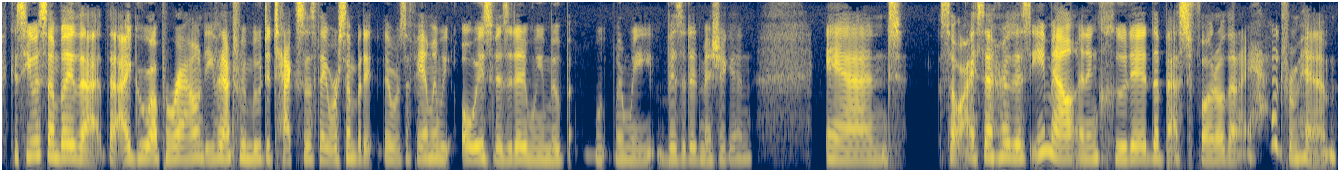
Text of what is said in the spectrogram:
because he was somebody that that I grew up around. Even after we moved to Texas, they were somebody. There was a family we always visited when we moved when we visited Michigan, and so I sent her this email and included the best photo that I had from him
